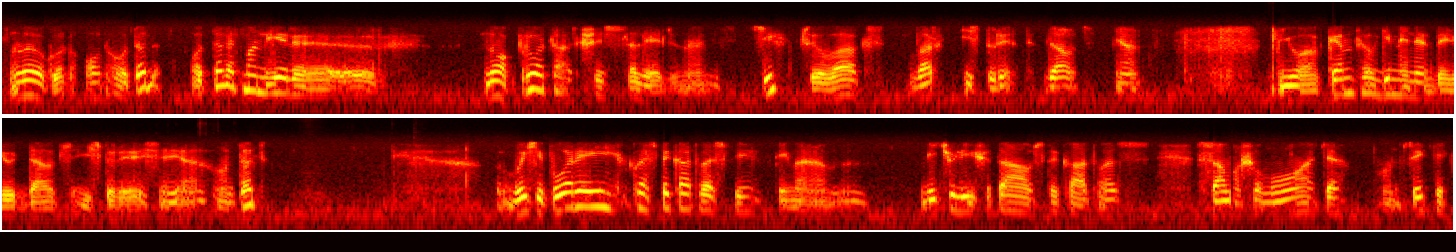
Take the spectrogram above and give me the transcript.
Lūk, un, un, un, tad, un tagad man ir uh, nāk protā šis salīdzinājums, cik cilvēks var izturēt daudz. Ja? Jo Kempela ģimene bija ļoti daudz izturējusi. Ja? Un tad visi porēji, kas pie katras bija, piemēram, bičulīšu tāvs, pie katras samašu mote un citi.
